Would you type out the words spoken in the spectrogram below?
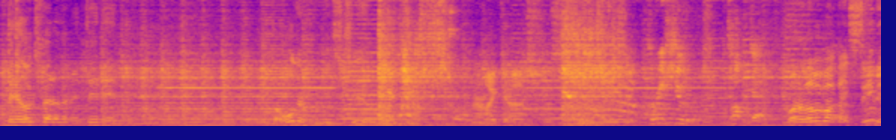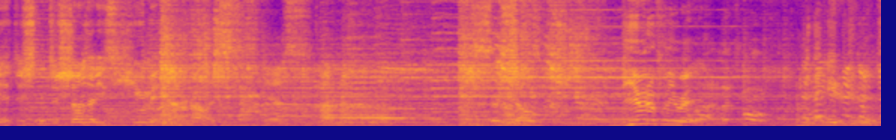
I mean, it looks better than it did in the older movies too. Oh my gosh, this is so amazing. Three shooters. Top deck. What I love about that scene is it just, it just shows that he's human. I don't know. It's. Yes. I don't know. It's just so beautifully written. I mean, they need to do this.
